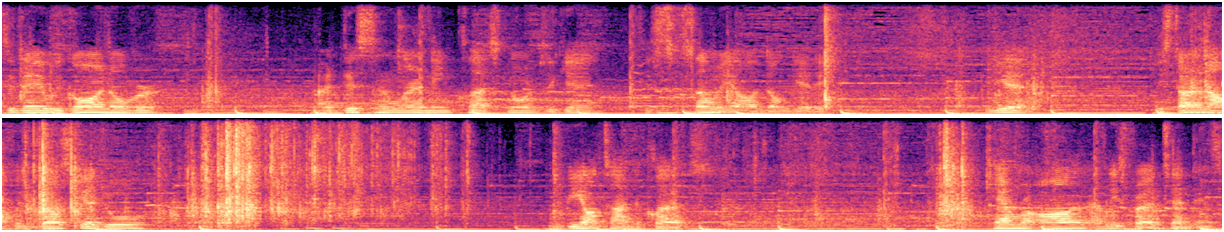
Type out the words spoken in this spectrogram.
today we're going over our distant learning class norms again. Because some of y'all don't get it. Yeah, we starting off with bell schedule. Be on time to class. Camera on, at least for attendance.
